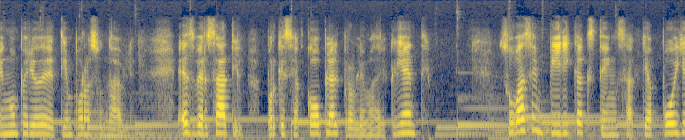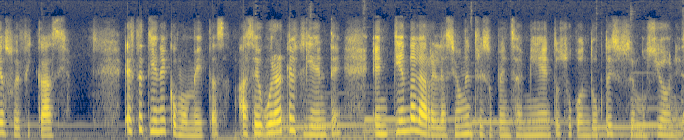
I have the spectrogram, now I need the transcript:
en un periodo de tiempo razonable. Es versátil porque se acopla al problema del cliente. Su base empírica extensa que apoya su eficacia. Este tiene como metas asegurar que el cliente entienda la relación entre su pensamiento, su conducta y sus emociones,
